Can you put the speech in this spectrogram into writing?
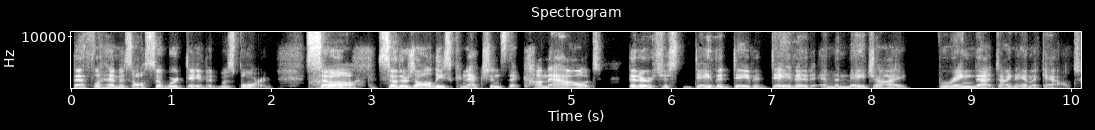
Bethlehem is also where David was born. So, huh. so there's all these connections that come out that are just David, David, David, and the Magi bring that dynamic out.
